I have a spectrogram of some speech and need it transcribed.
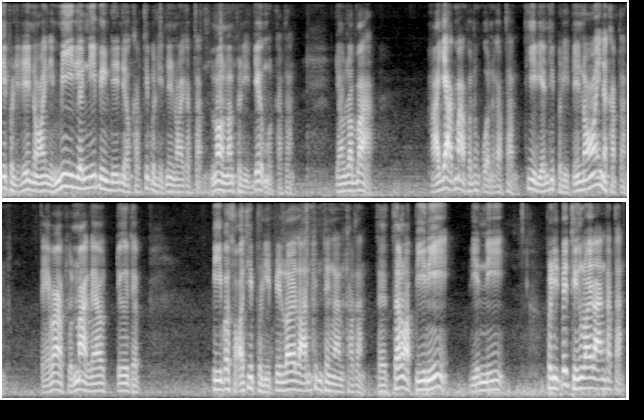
ที่ผลิตได้น้อยนี่มีเหรียญนี้เพียงเหรียญเดียวครับที่ผลิตได้น้อยครับท่านนอกนั้นผลิตเยอะหมดครับท่านยอมรับว่าหายากมากพอสมควรนะครับท่านที่เหรียญที่ผลิตน้อยนะครับท่านแต่ว่าส่วนมากแล้วเจอแต่ปีพศที่ผลิตเป็นร้อยล้านขึ้นทั้งนั้นครับท่านแต่สำหรับปีนี้เหรียญนี้ผลิตไปถึงร้อยล้านครับท่าน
